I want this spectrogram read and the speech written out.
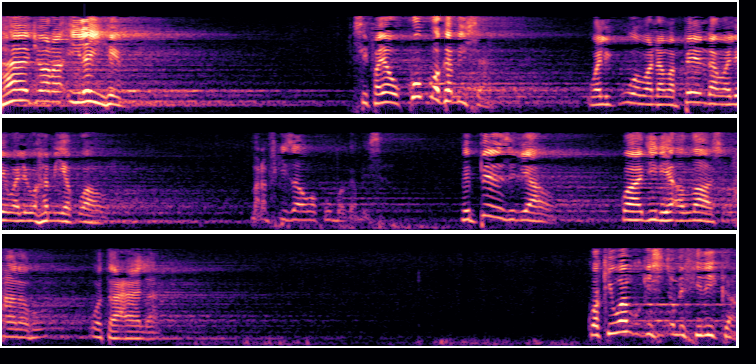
hajara ilaihim sifa yao kubwa kabisa walikuwa wanawapenda wale waliohamia kwao marafiki zao wakubwa kabisa vipenzi vyao kwa ajili ya Allah subhanahu wa ta'ala kwa kiwango kisichomithilika.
